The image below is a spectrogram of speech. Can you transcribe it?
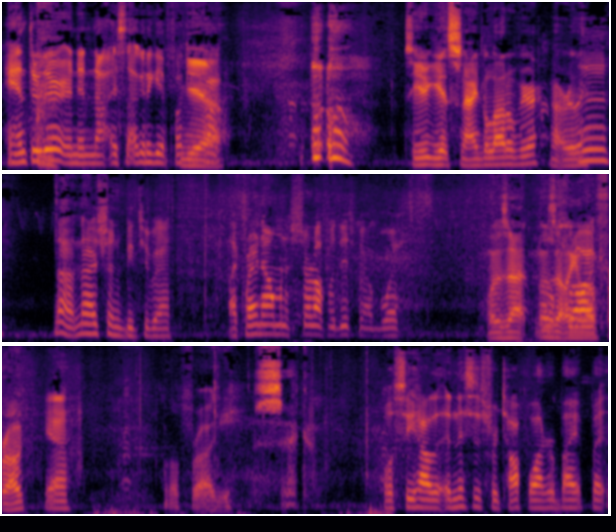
hand through there and then not it's not gonna get fucking Yeah. caught. So you get snagged a lot over here? Not really. Mm, no, no, it shouldn't be too bad. Like right now, I'm gonna start off with this bad boy. What is that? What is that like a little frog? Yeah. A little froggy. Sick. We'll see how, the, and this is for top water bite, but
